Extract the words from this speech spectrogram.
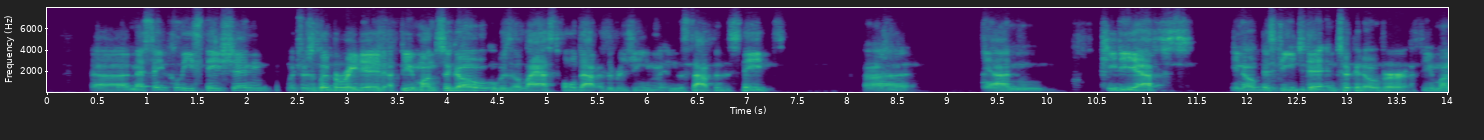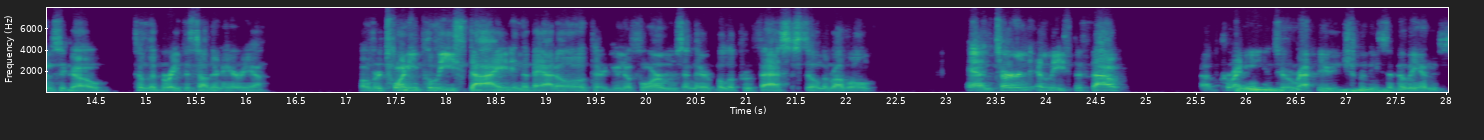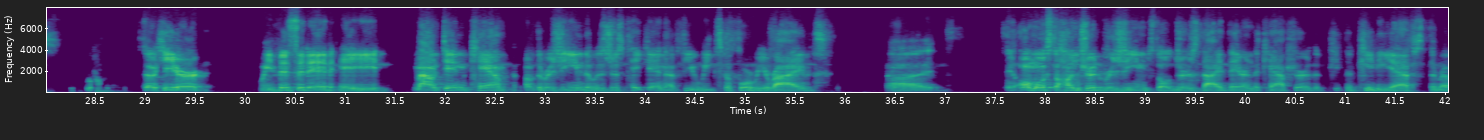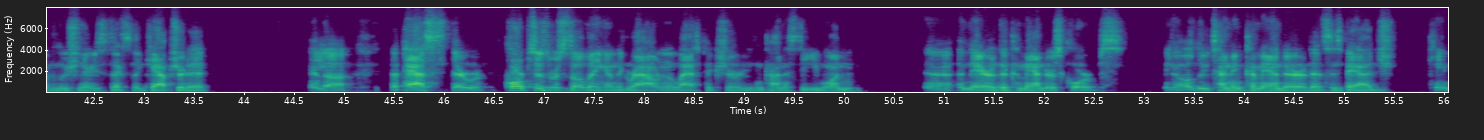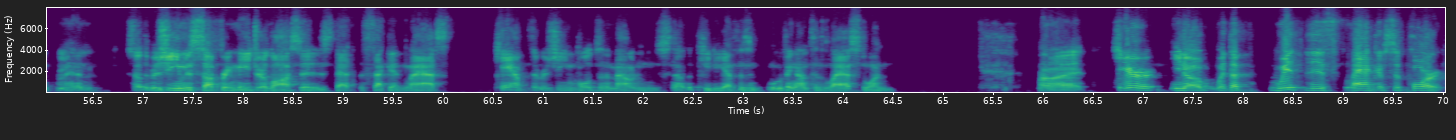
uh, Messe police station, which was liberated a few months ago, it was the last holdout of the regime in the south of the state. Uh, and PDFs, you know, besieged it and took it over a few months ago to liberate the southern area. Over 20 police died in the battle, their uniforms and their bulletproof vests are still in the rubble, and turned at least the south of Karenni into a refuge for these civilians. So here we visited a mountain camp of the regime that was just taken a few weeks before we arrived. Uh, almost 100 regime soldiers died there in the capture. The, the PDFs, the revolutionaries successfully captured it. In the, the past, their corpses were still laying on the ground. In the last picture, you can kind of see one, uh, and there the commander's corpse, you know, a lieutenant commander, that's his badge, came from him. So the regime is suffering major losses. That's the second last camp the regime holds in the mountains. Now the PDF is moving on to the last one. Uh, here, you know, with the with this lack of support,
